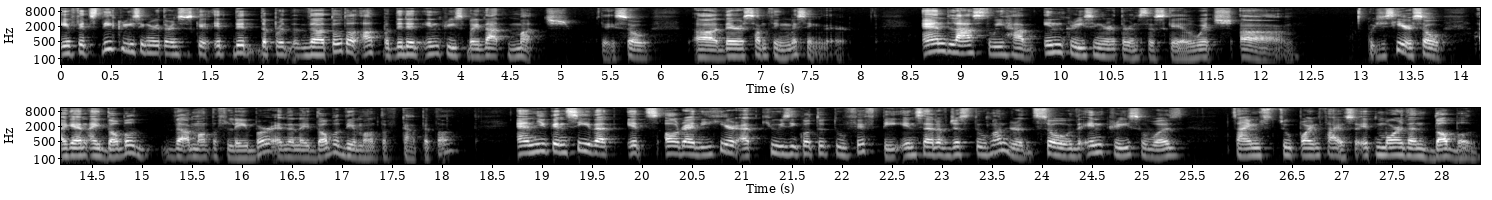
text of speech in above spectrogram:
if it's decreasing returns to scale, it did the the total output didn't increase by that much. Okay, so uh, there's something missing there. And last, we have increasing returns to scale, which um, which is here. So again, I doubled the amount of labor and then I doubled the amount of capital. And you can see that it's already here at Q is equal to 250 instead of just 200. So the increase was times 2.5. So it more than doubled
